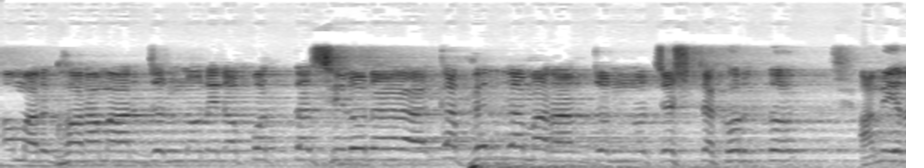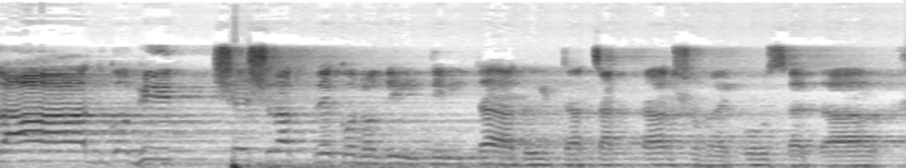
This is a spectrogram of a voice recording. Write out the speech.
আমার ঘর আমার জন্য নিরাপত্তা ছিল না। কাফেররা মারার জন্য চেষ্টা করত। আমি রাত গভীর, শেষ রাত্রে কোনো দিন তিনটা, দুইটা, চারটার সময় পৌঁছাতাম।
